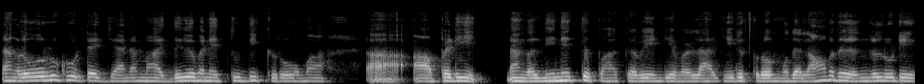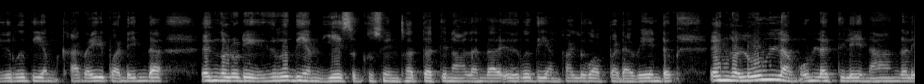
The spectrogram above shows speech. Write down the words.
நாங்கள் ஒரு கூட்ட ஜனமாய் தேவனை துதிக்கிறோமா? அப்படி நாங்கள் நினைத்து பார்க்க வேண்டியவர்களாக இருக்கிறோம். முதலாவது எங்களுடைய இருதயம் கரை படிந்த எங்களுடைய இருதயம் இயேசு கிறிஸ்துவின் சத்தத்தினால் அந்த இருதயம் கழுவப்பட வேண்டும். எங்கள் உள்ளம் உள்ளத்திலே நாங்கள்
